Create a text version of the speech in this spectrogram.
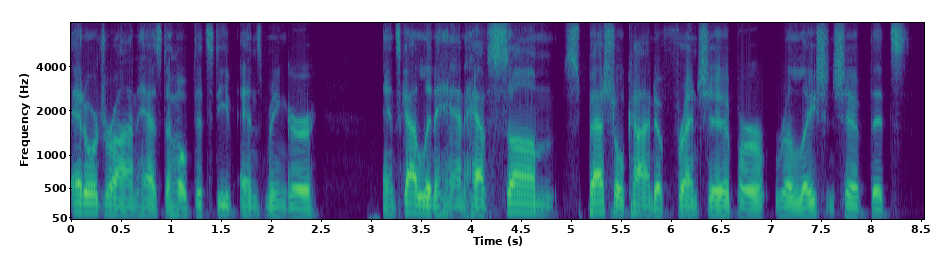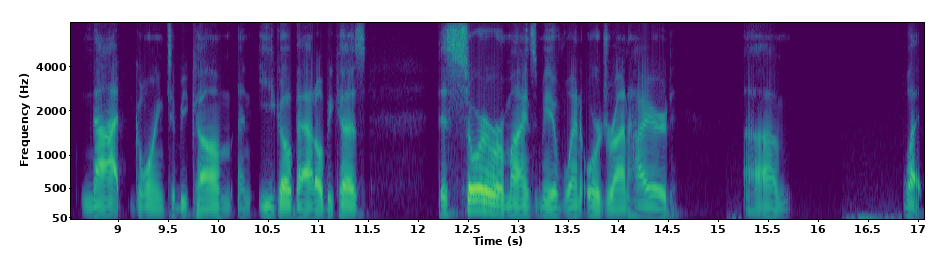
Ed Orgeron has to hope that Steve Ensminger and Scott Linehan have some special kind of friendship or relationship that's not going to become an ego battle because this sort of reminds me of when Orgeron hired, um, what,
